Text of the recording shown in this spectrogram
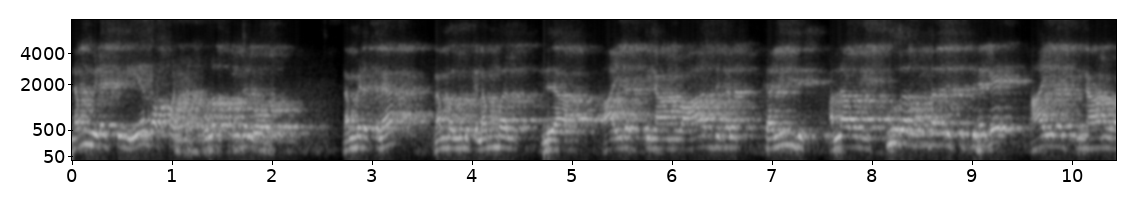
நம்மிடத்தில் ஏகப்பட்ட குழப்பங்கள் வரும். நம்மிடத்துல நம்மளுக்கு நம்ம ஆயிரத்தி நானூறு ஆண்டுகள் கழிந்து அல்லாவுடைய தூதர் வந்ததற்கு பிறகு ஆயிரத்தி நானூறு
